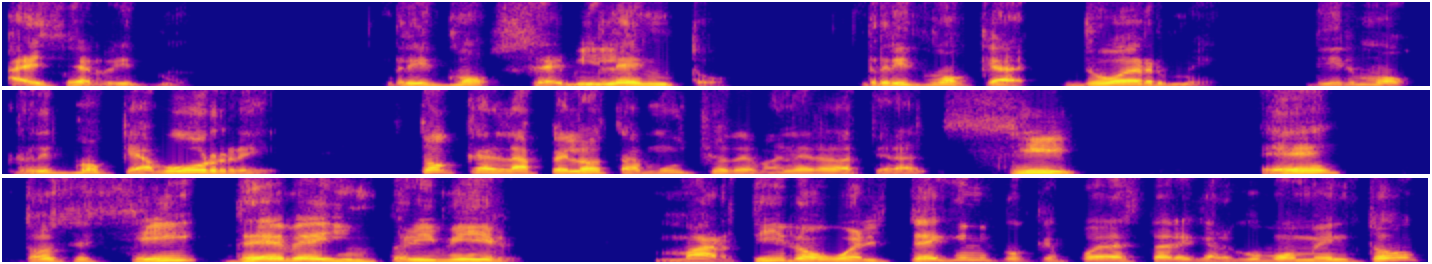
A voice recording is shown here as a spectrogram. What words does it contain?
a ese ritmo. Ritmo semilento, ritmo que duerme, ritmo, ritmo que aburre, toca la pelota mucho de manera lateral. Sí, ¿eh? Entonces sí debe imprimir Martino o el técnico que pueda estar en algún momento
